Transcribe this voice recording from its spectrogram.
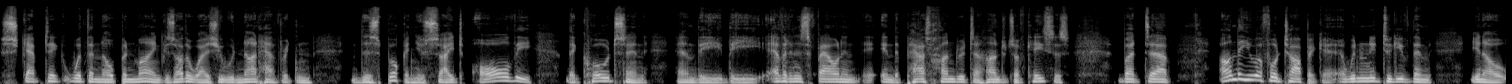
skeptic with an open mind, because otherwise you would not have written this book. And you cite all the, the quotes and, and the, the evidence found in, in the past hundreds and hundreds of cases. But uh, on the UFO topic, uh, we don't need to give them, you know,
